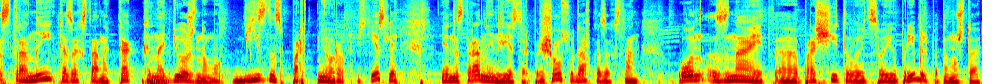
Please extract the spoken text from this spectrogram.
страны Казахстана как к надежному бизнес-партнеру. То есть если иностранный инвестор пришел сюда, в Казахстан, он знает, э, просчитывает свою прибыль, потому что,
